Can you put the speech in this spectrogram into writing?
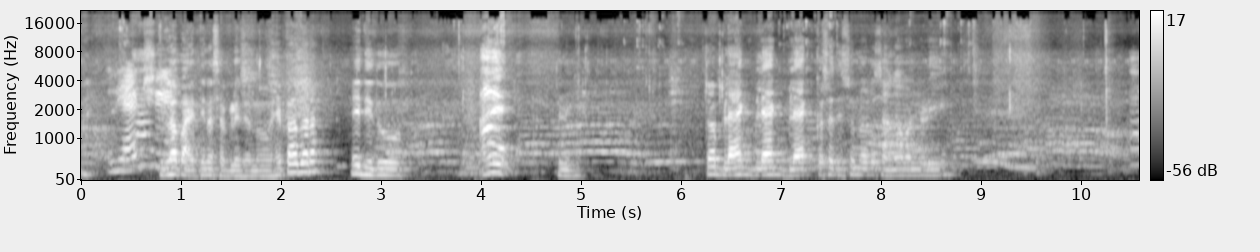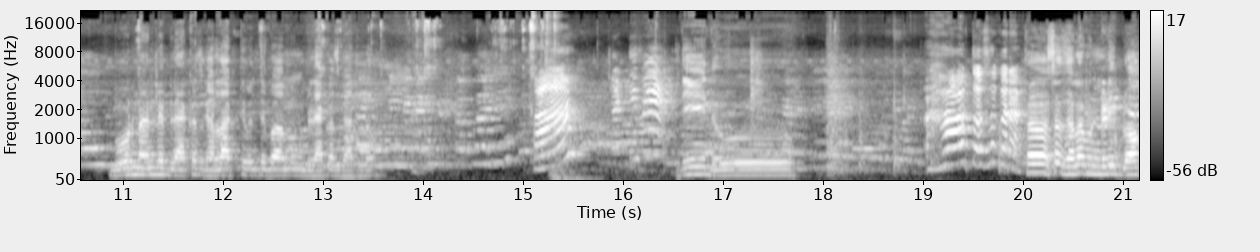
पाय. तुला पाहते ना सगळेजण. हे पा बरं. हे दिदू. तर ब्लॅक ब्लॅक ब्लॅक कसं दिसून राहिलं सांगा मंडळी. बोर आणले ब्लॅकच घाला लागते म्हणते बा मग ब्लॅकच घातलं. दिदू. तसं करा तर असं झालं मंडळी ब्लॉग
